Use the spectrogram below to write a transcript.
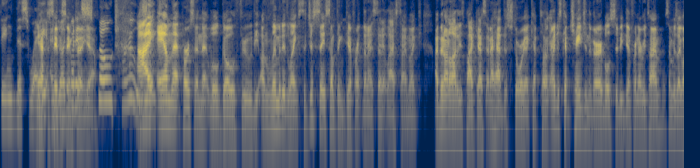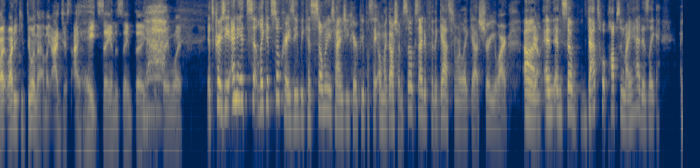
thing this way. You have to say and the like, same but thing. it's Yeah. so true. I Like, am that person that will go through the unlimited lengths to just say something different than I said it last time. Like I've been on a lot of these podcasts and I had this story I kept telling, and I just kept changing the variables to be different every time. Somebody's like, why, why do you keep doing that? I'm like, I just, I hate saying the same thing Yeah. the same way. It's crazy. And it's like, it's so crazy because so many times you hear people say, Oh my gosh, I'm so excited for the guest. And we're like, Yeah, sure you are. Um, Yeah. and, and so that's what pops in my head is like, I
